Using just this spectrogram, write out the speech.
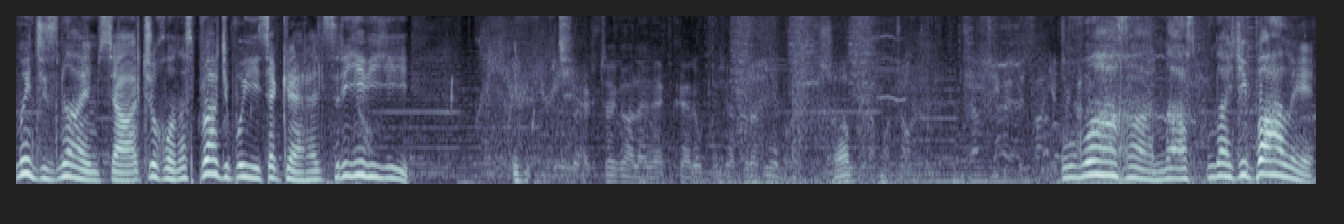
Ми дізнаємося, чого насправді боїться Геральт з Рівії. Czego, ale to się akurat nie. Що? Увага! Нас наїбали!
